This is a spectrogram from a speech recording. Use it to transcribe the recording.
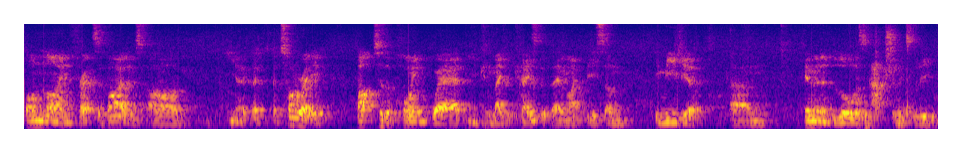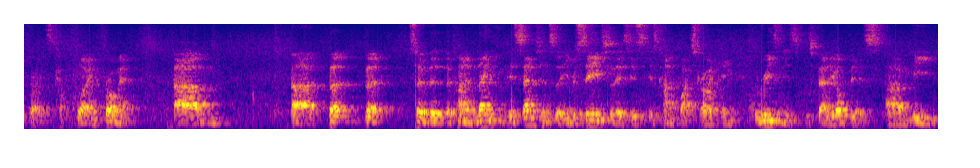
online threats of violence are, you know, are, are tolerated up to the point where you can make a case that there might be some immediate, um, imminent lawless action is the legal phrase, flowing from it. Um, uh, but, but, so the, the kind of length of his sentence that he receives for this is, is kind of quite striking. The reason is, is fairly obvious. Um, he,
